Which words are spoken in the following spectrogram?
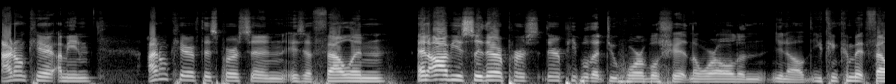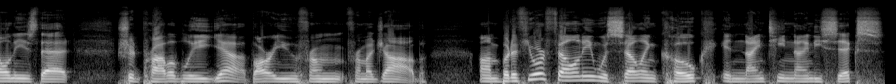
I don't care. I mean, I don't care if this person is a felon. And obviously, there are pers- there are people that do horrible shit in the world, and you know you can commit felonies that should probably yeah bar you from from a job. Um, but if your felony was selling coke in 1996,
